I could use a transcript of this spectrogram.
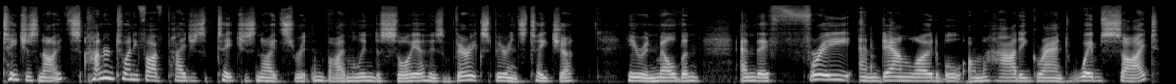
teacher's notes, 125 pages of teacher's notes written by Melinda Sawyer, who's a very experienced teacher here in Melbourne, and they're free and downloadable on the Hardie Grant website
